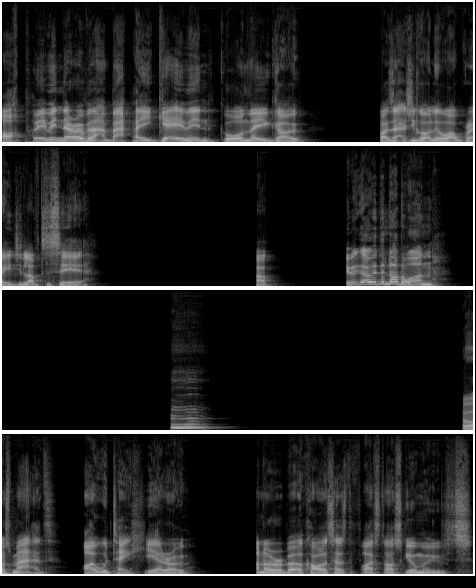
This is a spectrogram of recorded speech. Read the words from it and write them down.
Oh, put him in there over that Mbappe. Get him in. Go on, there you go. He's actually got a little upgrade. You'd love to see it. Oh. Here we go with another one. So what's mad? I would take Hierro. I know Roberto Carlos has the five-star skill moves.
